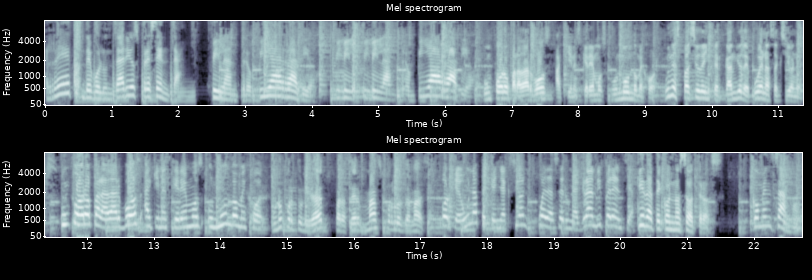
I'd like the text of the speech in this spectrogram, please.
Red de Voluntarios presenta Filantropía Radio. Filantropía Radio. Un foro para dar voz a quienes queremos un mundo mejor. Un espacio de intercambio de buenas acciones. Un foro para dar voz a quienes queremos un mundo mejor. Una oportunidad para hacer más por los demás. Porque una pequeña acción puede hacer una gran diferencia. Quédate con nosotros. Comenzamos.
